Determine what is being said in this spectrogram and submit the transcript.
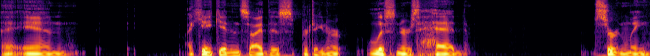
uh, and I can't get inside this particular listener's head certainly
